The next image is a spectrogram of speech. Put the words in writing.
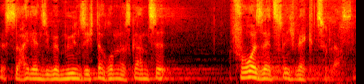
Es sei denn, sie bemühen sich darum, das Ganze vorsätzlich wegzulassen.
